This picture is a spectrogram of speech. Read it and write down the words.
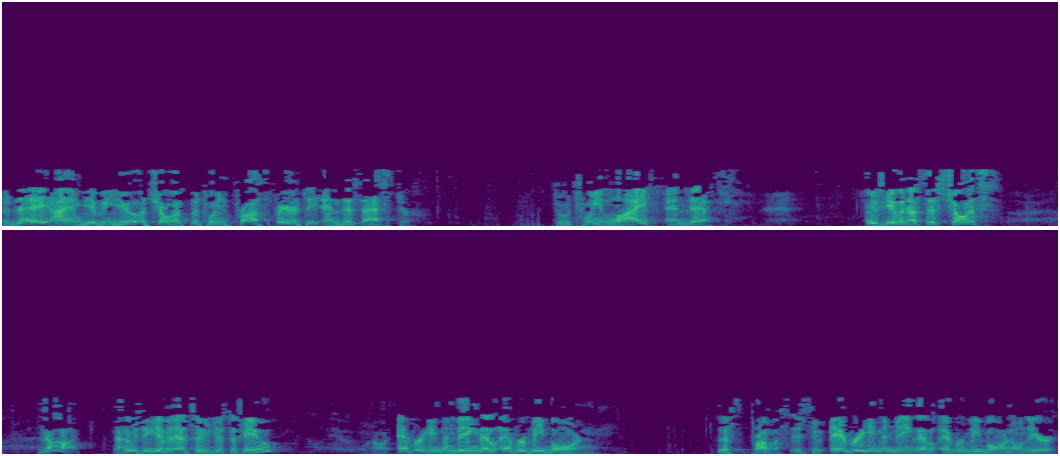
Today, I am giving you a choice between prosperity and disaster, between life and death. Who's given us this choice? God. Now, who's he giving that to? Just a few? Every human being that'll ever be born. This promise is to every human being that'll ever be born on the earth.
